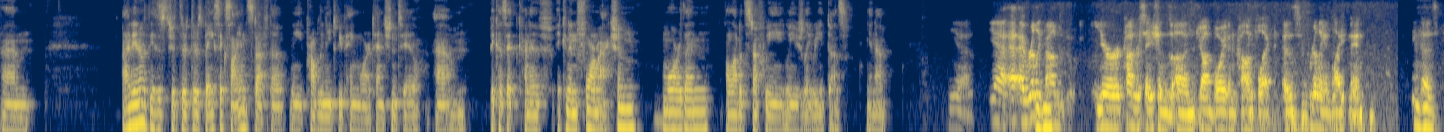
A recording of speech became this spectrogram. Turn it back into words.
um, I don't know. There's just, there's basic science stuff that we probably need to be paying more attention to um, because it kind of it can inform action more than a lot of the stuff we we usually read does. You know. Yeah, yeah. I, I really mm-hmm. found your conversations on John Boyd and conflict as really enlightening mm-hmm. because mm-hmm.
